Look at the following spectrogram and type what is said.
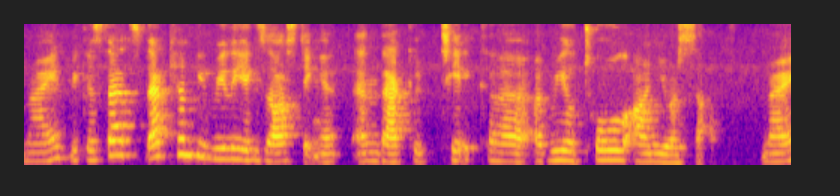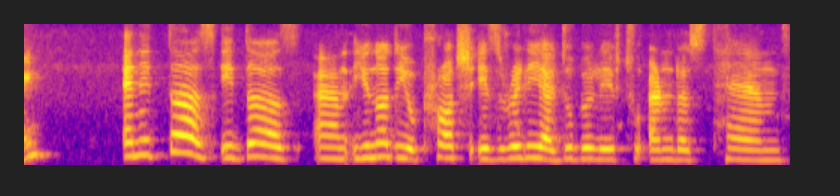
right? Because that's that can be really exhausting and, and that could take a, a real toll on yourself right? And it does it does. And you know the approach is really i do believe to understand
